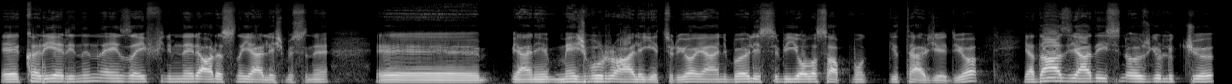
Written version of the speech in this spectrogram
e, kariyerinin en zayıf filmleri arasına yerleşmesini e, yani mecbur hale getiriyor. Yani böylesi bir yola sapmayı tercih ediyor. Ya daha ziyade işin özgürlükçü,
